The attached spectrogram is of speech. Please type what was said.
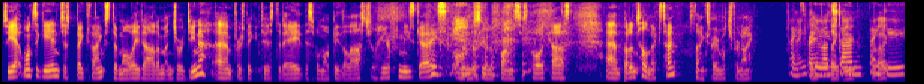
So, yeah, once again, just big thanks to Molly, Adam, and Georgina um, for speaking to us today. This will not be the last you'll hear from these guys on the School of Pharmacy's podcast. Um, but until next time, thanks very much for now. Thanks Thank very you. much, Thank you. Dan. Thank Bye. you.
